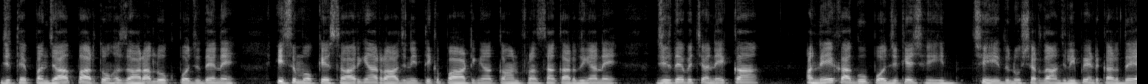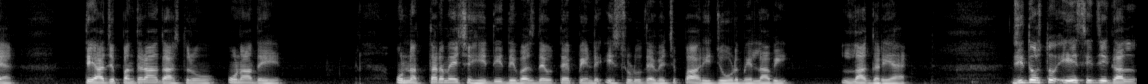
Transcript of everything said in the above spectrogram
ਜਿੱਥੇ ਪੰਜਾਬ ਭਰ ਤੋਂ ਹਜ਼ਾਰਾਂ ਲੋਕ ਪੁੱਜਦੇ ਨੇ। ਇਸ ਮੌਕੇ ਸਾਰੀਆਂ ਰਾਜਨੀਤਿਕ ਪਾਰਟੀਆਂ ਕਾਨਫਰੰਸਾਂ ਕਰਦੀਆਂ ਨੇ, ਜਿਸ ਦੇ ਵਿੱਚ ਅਨੇਕਾਂ ਅਨੇਕ ਆਗੂ ਪੁੱਜ ਕੇ ਸ਼ਹੀਦ ਸ਼ਹੀਦ ਨੂੰ ਸ਼ਰਧਾਂਜਲੀ ਭੇਂਟ ਕਰਦੇ ਆ ਤੇ ਅੱਜ 15 ਅਗਸਤ ਨੂੰ ਉਹਨਾਂ ਦੇ 69ਵੇਂ ਸ਼ਹੀਦੀ ਦਿਵਸ ਦੇ ਉੱਤੇ ਪਿੰਡ ਇਸੜੂ ਦੇ ਵਿੱਚ ਭਾਰੀ ਜੋੜ ਮੇਲਾ ਵੀ ਲੱਗ ਰਿਹਾ ਹੈ। ਜੀ ਦੋਸਤੋ, ਇਹ ਸੀ ਜੀ ਗੱਲ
